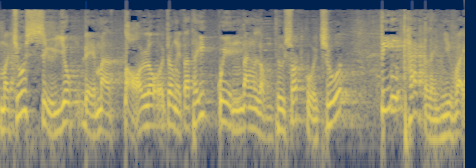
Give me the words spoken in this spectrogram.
mà Chúa sử dụng để mà tỏ lộ cho người ta thấy quyền năng lòng thương xót của Chúa. Tín thác là như vậy.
